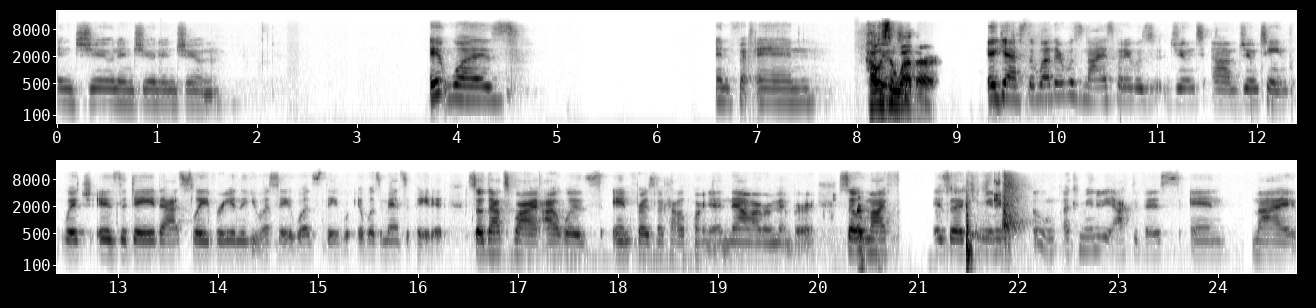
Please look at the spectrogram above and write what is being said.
in June in June in June? It was in in How was the weather? Yes, the weather was nice, but it was June um, Juneteenth, which is the day that slavery in the USA was they it was emancipated. So that's why I was in Fresno, California. Now I remember. So my is a community ooh, a community activist in my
